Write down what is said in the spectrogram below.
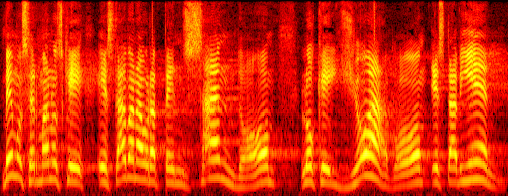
Vemos, hermanos, que estaban ahora pensando, lo que yo hago está bien.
